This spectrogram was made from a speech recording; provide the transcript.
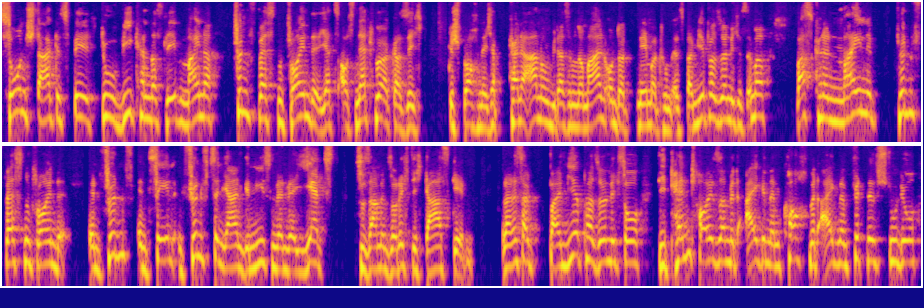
so ein starkes Bild. Du, wie kann das Leben meiner fünf besten Freunde jetzt aus Networker-Sicht gesprochen. Ich habe keine Ahnung, wie das im normalen Unternehmertum ist. Bei mir persönlich ist immer, was können meine fünf besten Freunde in fünf, in zehn, in 15 Jahren genießen, wenn wir jetzt zusammen so richtig Gas geben? Und dann ist halt bei mir persönlich so die Penthäuser mit eigenem Koch, mit eigenem Fitnessstudio,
